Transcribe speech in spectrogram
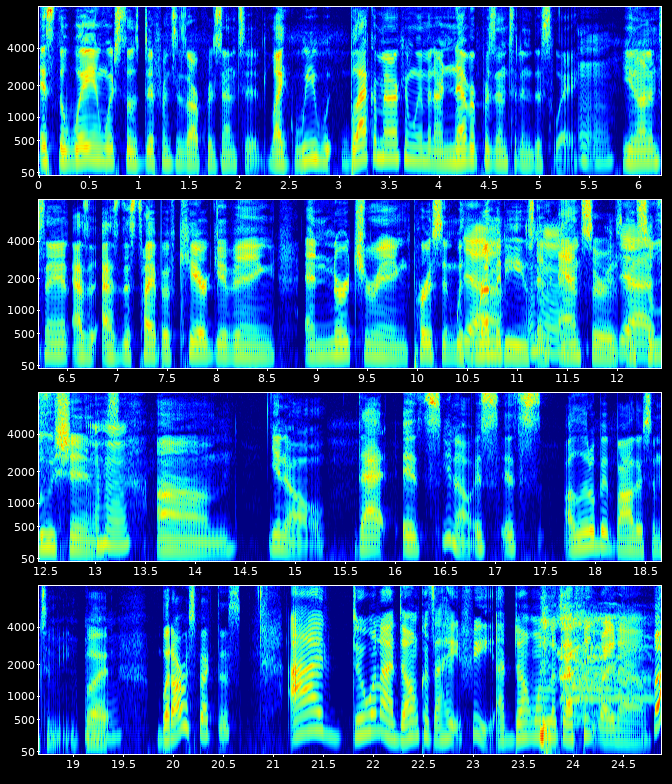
it's the way in which those differences are presented. Like, we, w- black American women are never presented in this way. Mm-mm. You know what I'm saying? As as this type of caregiving and nurturing person with Yeah. remedies and Mhm. answers Yes. and solutions. Mhm. Um, you know, that it's, you know, it's it's a little bit bothersome to me. But Mhm. but I respect this. I do and I don't because I hate feet. I don't want to look at feet right now.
